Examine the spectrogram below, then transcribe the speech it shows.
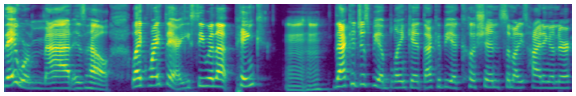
they were mad as hell. Like right there, you see where that pink Mm-hmm. that could just be a blanket, that could be a cushion somebody's hiding under.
